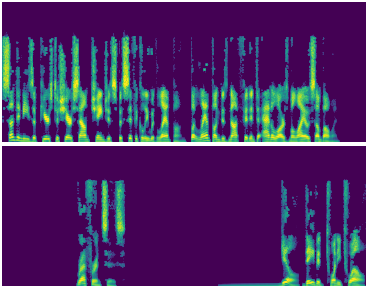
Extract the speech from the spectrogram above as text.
Sundanese appears to share sound changes specifically with Lampung, but Lampung does not fit into Adelaar's Malayo-Sumbawan. References Gil, David 2012.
